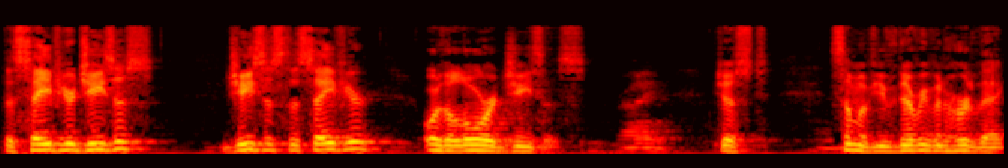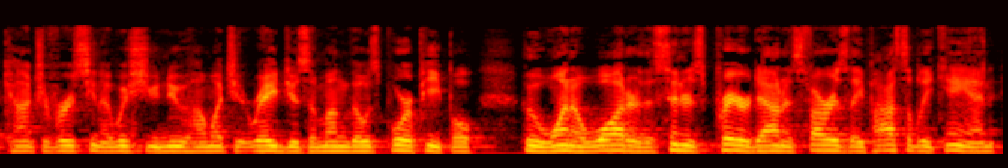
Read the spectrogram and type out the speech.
the Savior Jesus, Jesus the Savior, or the Lord Jesus. Right. Just some of you have never even heard of that controversy, and I wish you knew how much it rages among those poor people who want to water the sinner's prayer down as far as they possibly can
